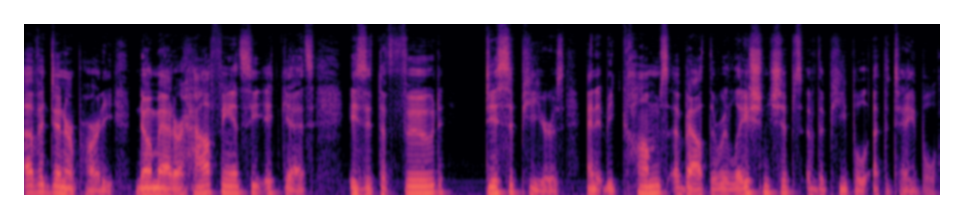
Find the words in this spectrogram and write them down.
of a dinner party, no matter how fancy it gets, is that the food disappears and it becomes about the relationships of the people at the table.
